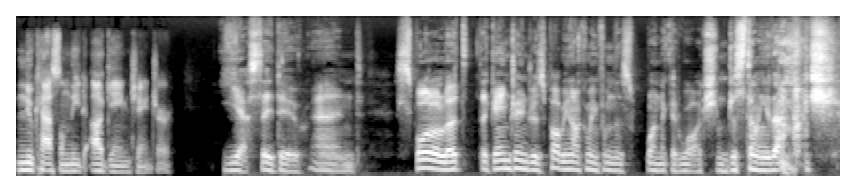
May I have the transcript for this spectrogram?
Newcastle need a game changer. Yes, they do. And spoiler alert, the game changer is probably not coming from this Wonderkid watch. I'm just telling you that much.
